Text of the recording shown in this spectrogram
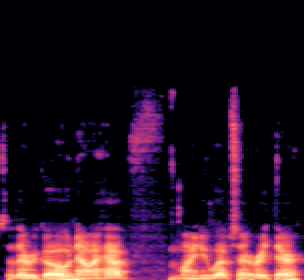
so there we go. Now I have my new website right there.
